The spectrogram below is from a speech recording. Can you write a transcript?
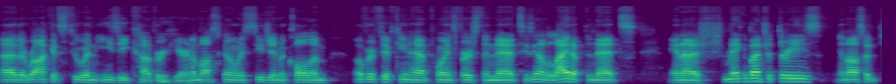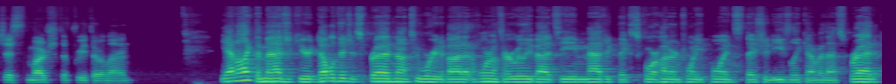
uh, the Rockets to an easy cover here. And I'm also going with CJ McCollum over 15 and a half points versus the Nets. He's going to light up the Nets and uh, make a bunch of threes and also just march the free throw line. Yeah, I like the Magic here. Double digit spread, not too worried about it. Hornets are a really bad team. Magic, they score 120 points. They should easily cover that spread.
